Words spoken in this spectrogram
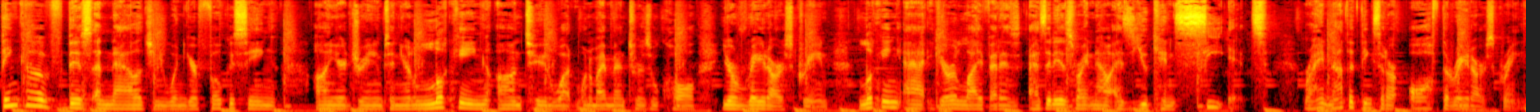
think of this analogy when you're focusing on your dreams and you're looking onto what one of my mentors will call your radar screen, looking at your life as, as it is right now as you can see it, right? Not the things that are off the radar screen.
